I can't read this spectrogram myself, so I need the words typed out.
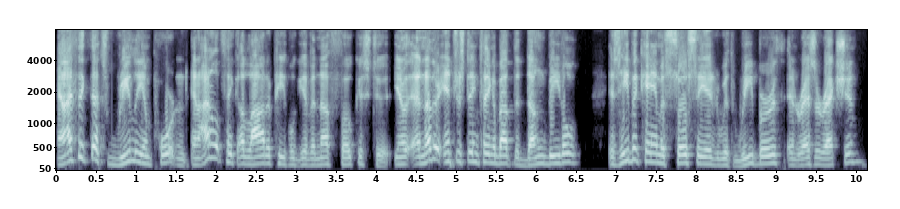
and I think that's really important. And I don't think a lot of people give enough focus to it. You know, another interesting thing about the dung beetle is he became associated with rebirth and resurrection.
